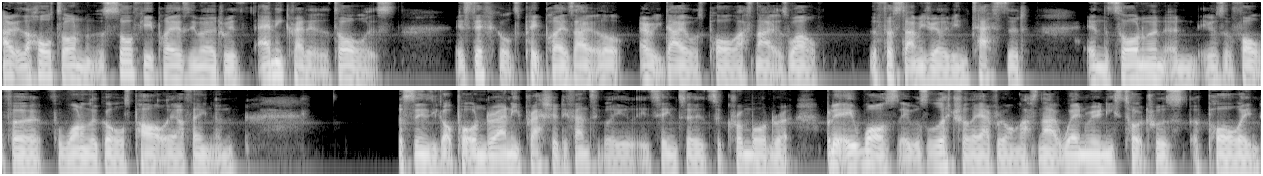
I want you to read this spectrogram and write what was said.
out of the whole tournament, there's so few players emerge with any credit at all. It's it's difficult to pick players out. Look, Eric Dier was poor last night as well. The first time he's really been tested in the tournament, and he was at fault for, for one of the goals partly, I think. And as soon as he got put under any pressure defensively, it seemed to, to crumble under it. But it, it was it was literally everyone last night. Wayne Rooney's touch was appalling.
